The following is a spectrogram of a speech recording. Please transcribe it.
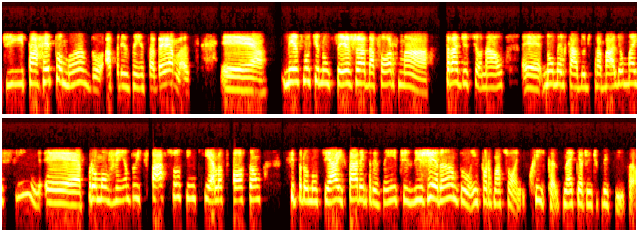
de estar tá retomando a presença delas é, mesmo que não seja da forma tradicional é, no mercado de trabalho, mas sim é, promovendo espaços em que elas possam se pronunciar, estarem presentes e gerando informações ricas, né, que a gente precisa.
